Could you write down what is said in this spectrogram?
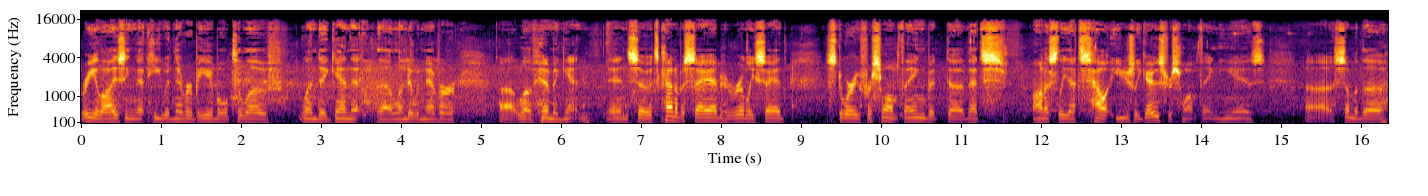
realizing that he would never be able to love Linda again, that uh, Linda would never uh, love him again. And so it's kind of a sad, really sad story for Swamp Thing, but uh, that's honestly, that's how it usually goes for Swamp Thing. He has uh, some of the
